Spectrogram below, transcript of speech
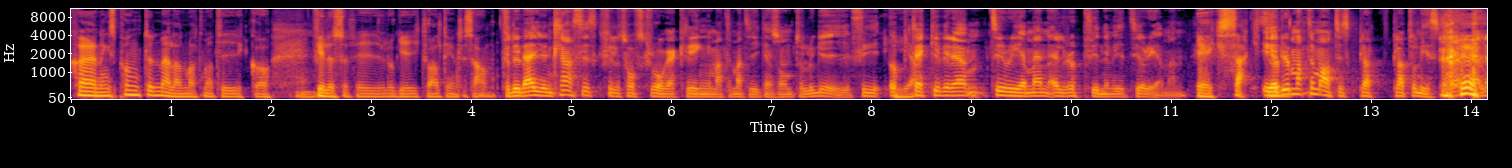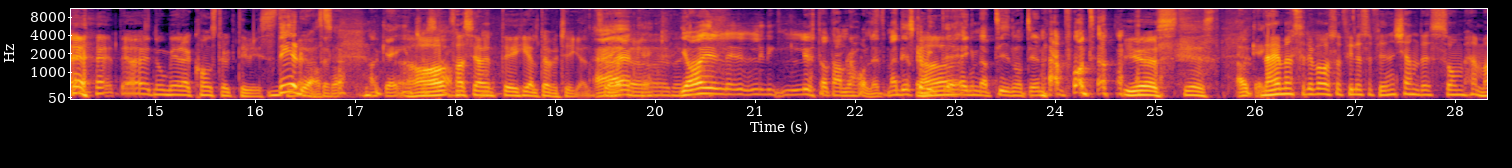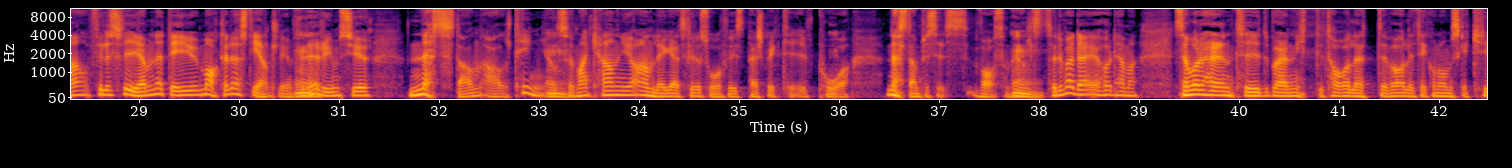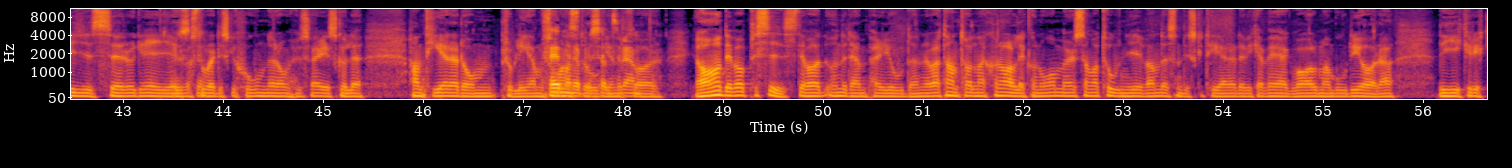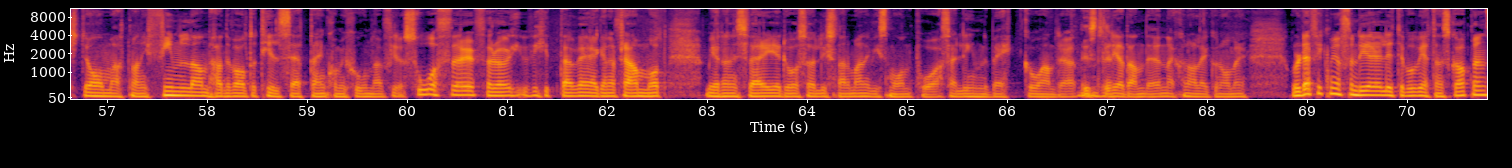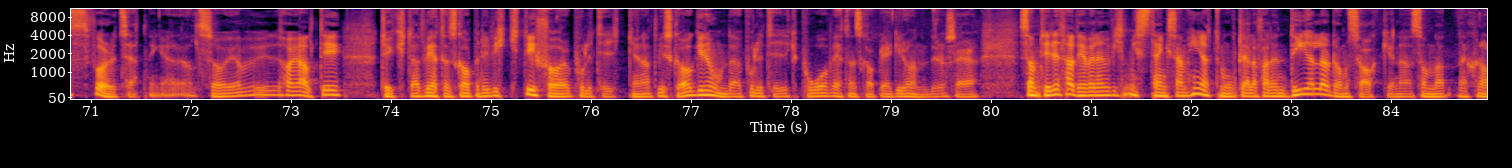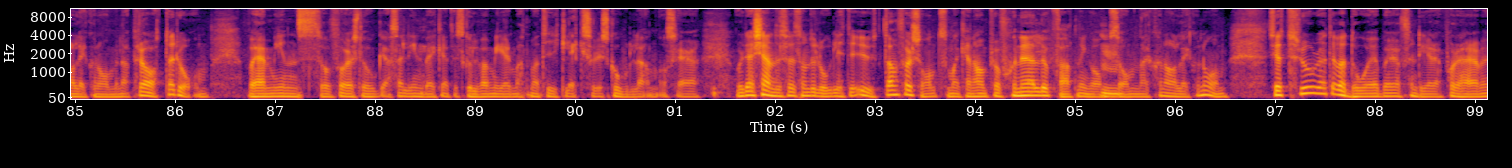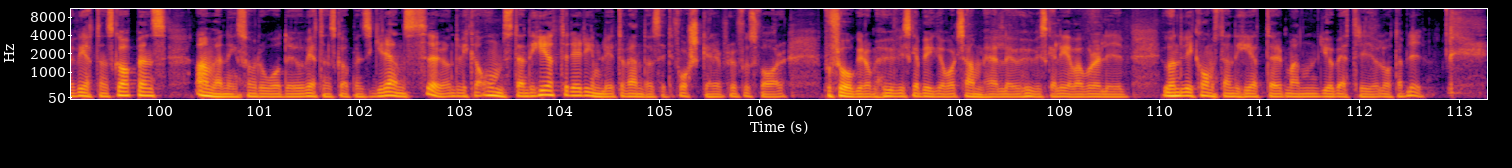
skärningspunkten mellan matematik och Mm. filosofi och logik var alltid intressant. För det där är ju en klassisk filosofisk fråga kring matematikens ontologi. Upptäcker vi den teoremen eller uppfinner vi teoremen? Exakt. Är du matematisk plat platonist eller? det är nog mera konstruktivist. Det är du alltså? Okej, Ja, intressant. fast jag är inte helt övertygad. Eh, okej. Jag är l- l- lutat åt andra hållet, men det ska Ja. vi inte ägna tid åt i den här podden. Just, just. Okej. Nej, men så det var så filosofin kändes som hemma. Filosofiämnet är ju makalöst egentligen, för det ryms ju nästan allting. Alltså, man kan ju anlägga ett filosofiskt perspektiv på nästan precis vad som helst. Så det var där jag hörde hemma. Sen var det här en tid, början av 90-talet, det var lite ekonomiska kriser och grejer. Det var stora diskussioner om hur Sverige skulle hantera de problem som man 500% stod inför. ränta. Ja, det var precis. Det var under den perioden. Det var ett antal nationalekonomer som var tongivande, som diskuterade vilka vägval man borde göra. Det gick rykte om att man i Finland hade valt att tillsätta en kommission av filosofer för att hitta vägarna framåt. Medan i Sverige då så lyssnade man i viss mån på Assar Lindbeck och andra ledande nationalekonomer. Och det där fick mig att fundera lite på vetenskapens förutsättningar. Alltså, jag har ju alltid tyckt att vetenskapen är viktig för politiken, att vi ska grunda politik på vetenskapliga grunder och sådär. Samtidigt hade jag väl en viss misstänksamhet mot i alla fall en del av de sakerna som na- nationalekonomerna pratade om. Vad jag minns så föreslog Assar Lindbeck att det skulle vara mer matematikläxor i skolan och sådär. Och det där kändes väl som det låg lite utanför sånt som man kan ha en professionell uppfattning om som nationalekonom ekonom. Så jag tror att det var då jag började fundera på det här med vetenskapens användningsområde och vetenskapens gränser. Under vilka omständigheter det är rimligt att vända sig till forskare för att få svar på frågor om hur vi ska bygga vårt samhälle och hur vi ska leva våra liv. Under vilka omständigheter man gör bättre i att låta bli.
